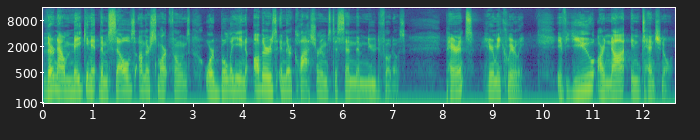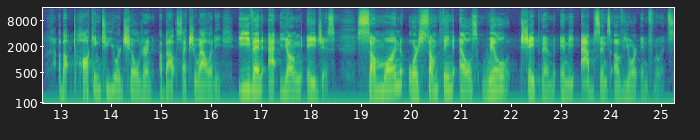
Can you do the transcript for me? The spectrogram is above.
They're now making it themselves on their smartphones or bullying others in their classrooms to send them nude photos. Parents, hear me clearly. If you are not intentional about talking to your children about sexuality, even at young ages. Someone or something else will shape them in the absence of your influence.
